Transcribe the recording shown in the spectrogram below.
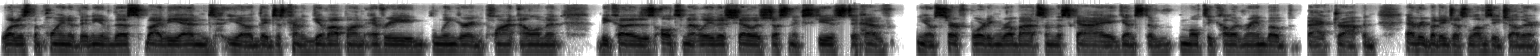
what is the point of any of this? By the end you know they just kind of give up on every lingering plot element because ultimately this show is just an excuse to have you know surfboarding robots in the sky against a multicolored rainbow backdrop and everybody just loves each other.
